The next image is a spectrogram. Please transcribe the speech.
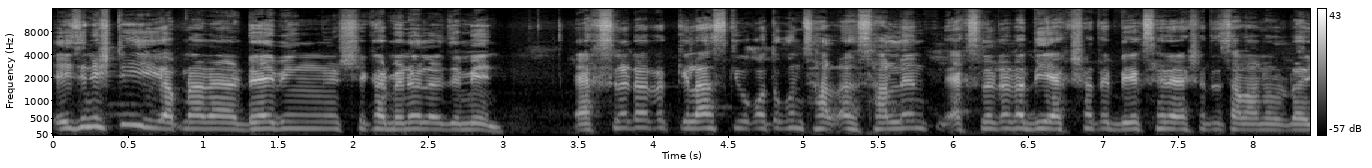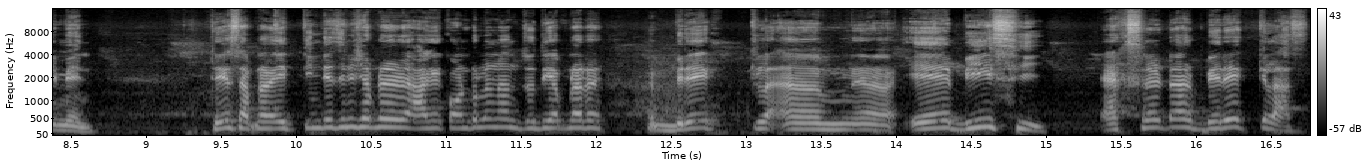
এই জিনিসটি আপনার ড্রাইভিং শেখার ম্যানুয়ালের যে মেন অ্যাক্সিলেটার ক্লাস কি কতক্ষণ ছাড়- ছাড়লেন অ্যাক্সিলেটারটা দিয়ে একসাথে ব্রেক ছেড়ে একসাথে চালানোটাই মেন ঠিক আছে? আপনার এই তিনটে জিনিস আপনার আগে কন্ট্রোলে নেন। যদি আপনার brake A B C accelerator brake clutch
